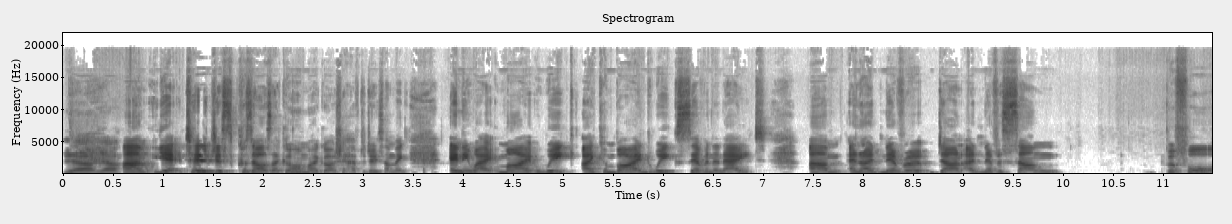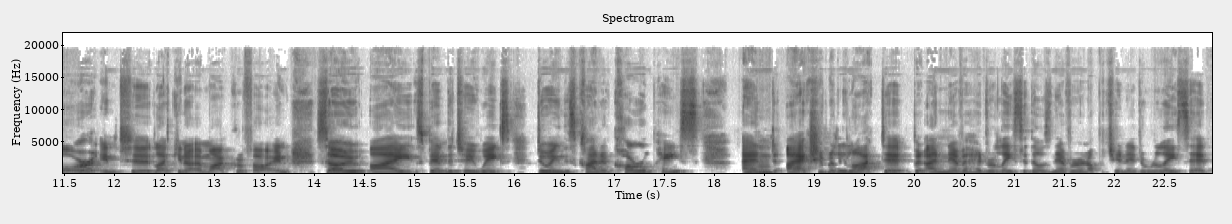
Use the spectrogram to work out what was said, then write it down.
yeah, yeah. Um, yeah, to just because I was like, oh my gosh, I have to do something. Anyway, my week, I combined week seven and eight, um, and I'd never done, I'd never sung before into like you know a microphone so i spent the two weeks doing this kind of choral piece and mm-hmm. i actually really liked it but i never had released it there was never an opportunity to release it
